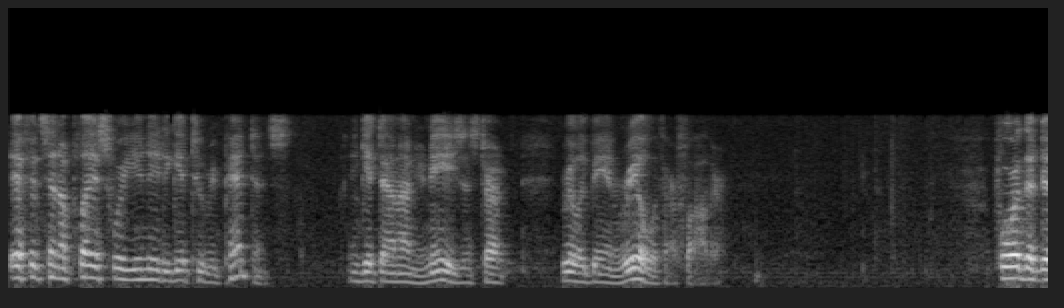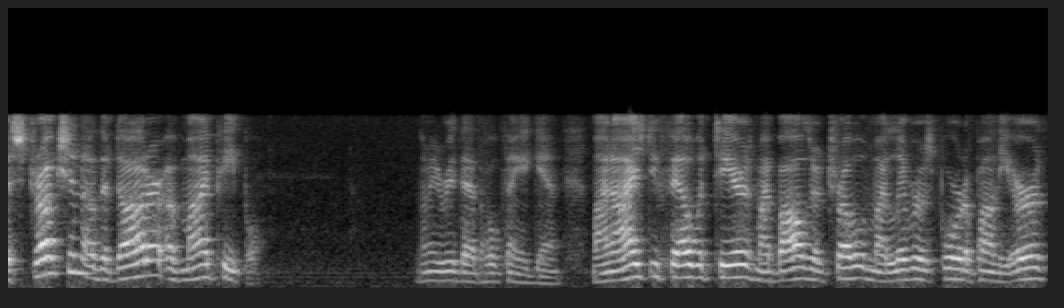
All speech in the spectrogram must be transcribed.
if it's in a place where you need to get to repentance and get down on your knees and start really being real with our Father. For the destruction of the daughter of my people. Let me read that whole thing again. Mine eyes do fail with tears, my bowels are troubled, my liver is poured upon the earth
